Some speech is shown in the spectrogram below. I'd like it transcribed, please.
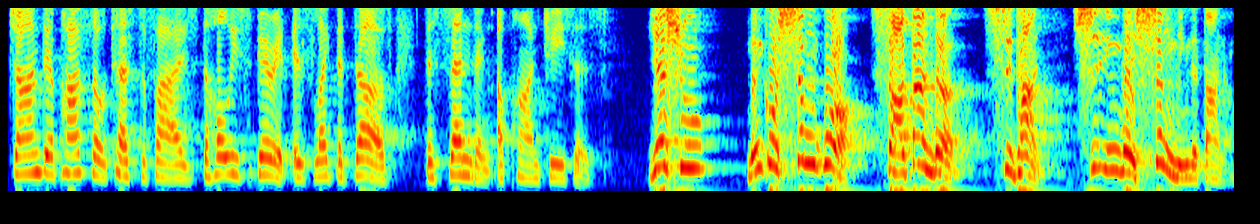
John the Apostle testifies the Holy Spirit is like the dove descending upon Jesus. 耶稣能够胜过撒旦的试探，是因为圣灵的大能。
